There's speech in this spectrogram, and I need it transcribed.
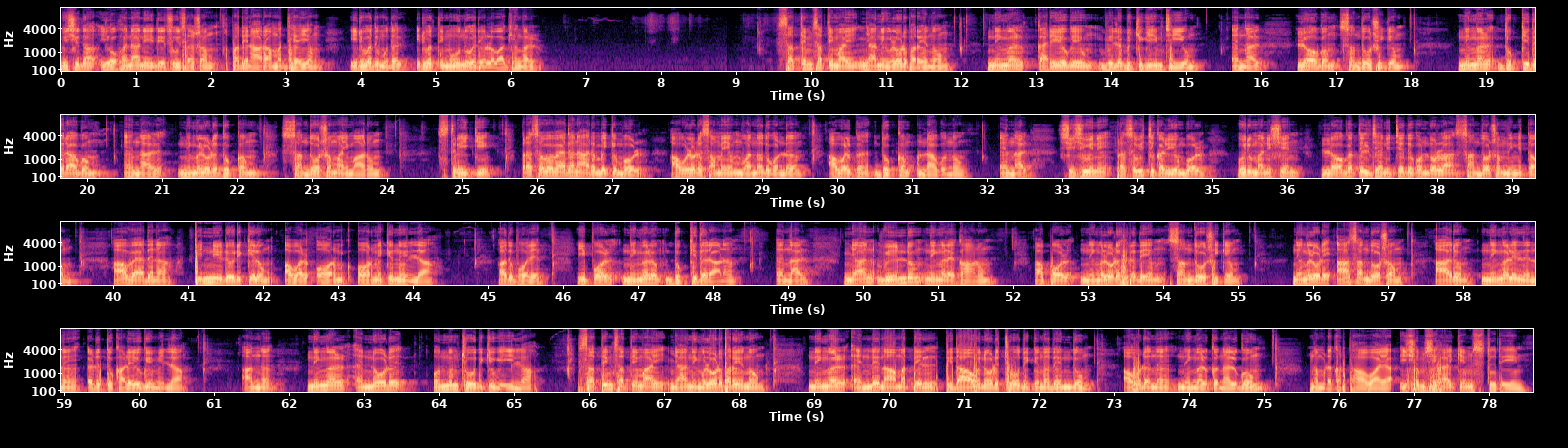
വിശുദ്ധ യോഹനാൻ എഴുതിയ സുവിശേഷം പതിനാറാം അധ്യായം ഇരുപത് മുതൽ ഇരുപത്തിമൂന്ന് വരെയുള്ള വാക്യങ്ങൾ. സത്യം സത്യമായി ഞാൻ നിങ്ങളോട് പറയുന്നു നിങ്ങൾ കരയുകയും വിലപിക്കുകയും ചെയ്യും എന്നാൽ ലോകം സന്തോഷിക്കും. നിങ്ങൾ ദുഃഖിതരാകും എന്നാൽ നിങ്ങളുടെ ദുഃഖം സന്തോഷമായി മാറും. സ്ത്രീക്ക് പ്രസവവേദന ആരംഭിക്കുമ്പോൾ അവളുടെ സമയം വന്നതുകൊണ്ട് അവൾക്ക് ദുഃഖം ഉണ്ടാകുന്നു. എന്നാൽ ശിശുവിനെ പ്രസവിച്ചു കഴിയുമ്പോൾ ഒരു മനുഷ്യൻ ലോകത്തിൽ ജനിച്ചത് കൊണ്ടുള്ള സന്തോഷം നിമിത്തം ആ വേദന പിന്നീട് ഒരിക്കലും അവൾ ഓർമ്മ ഓർമ്മിക്കുന്നുമില്ല. അതുപോലെ ഇപ്പോൾ നിങ്ങളും ദുഃഖിതരാണ്. എന്നാൽ ഞാൻ വീണ്ടും നിങ്ങളെ കാണും. അപ്പോൾ നിങ്ങളുടെ ഹൃദയം സന്തോഷിക്കും. നിങ്ങളുടെ ആ സന്തോഷം ആരും നിങ്ങളിൽ നിന്ന് എടുത്തു കളയുകയുമില്ല. അന്ന് നിങ്ങൾ എന്നോട് ഒന്നും ചോദിക്കുകയില്ല. സത്യം സത്യമായി ഞാൻ നിങ്ങളോട് പറയുന്നു നിങ്ങൾ എന്റെ നാമത്തിൽ പിതാവിനോട് ചോദിക്കുന്നതെന്തും അവിടുന്ന് നിങ്ങൾക്ക് നൽകും. നമ്മുടെ കർത്താവായ ഈശംസിഹായ്ക്കും സ്തുതി.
